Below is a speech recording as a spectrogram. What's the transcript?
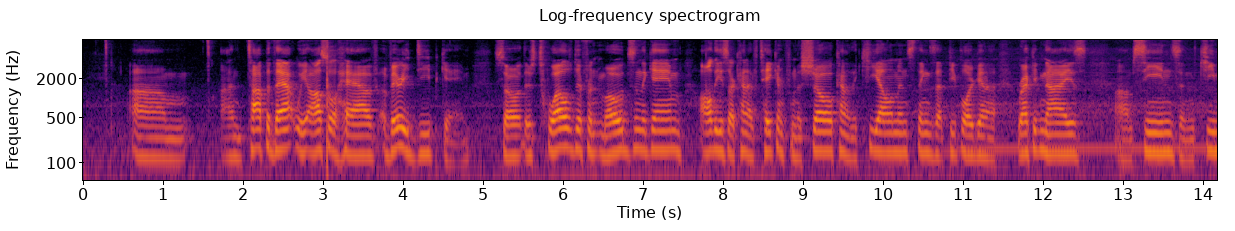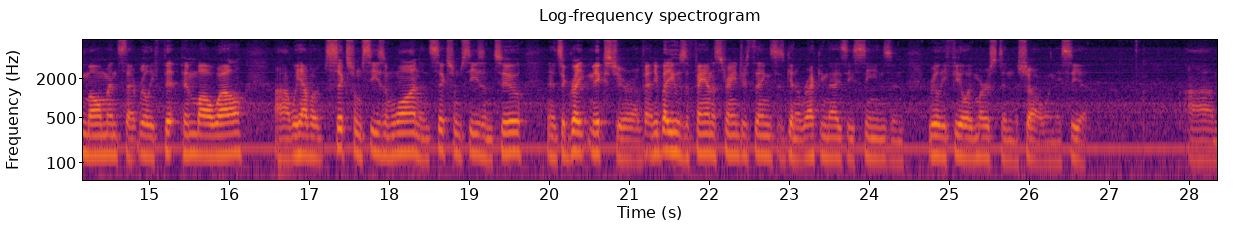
Um, on top of that, we also have a very deep game. So there's 12 different modes in the game. All these are kind of taken from the show, kind of the key elements, things that people are going to recognize, um, scenes and key moments that really fit pinball well. Uh, we have a six from season one and six from season two, and it's a great mixture of anybody who's a fan of Stranger Things is going to recognize these scenes and really feel immersed in the show when they see it. Um,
